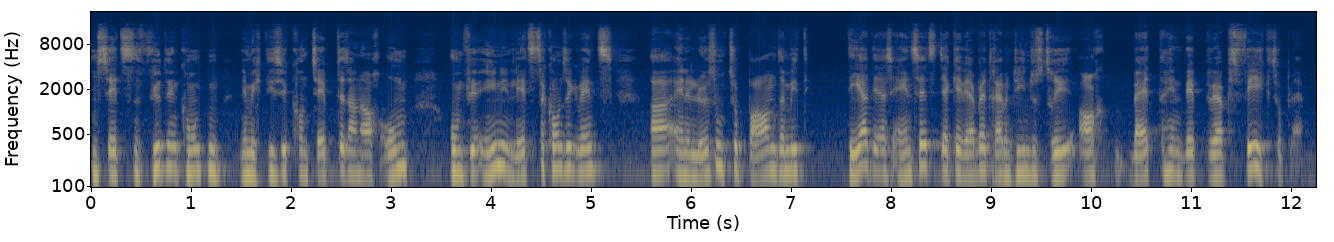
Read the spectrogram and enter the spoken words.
und setzen für den Kunden nämlich diese Konzepte dann auch um, um für ihn in letzter Konsequenz äh, eine Lösung zu bauen, damit der, der es einsetzt, der Gewerbetreibende Industrie auch weiterhin wettbewerbsfähig zu bleiben.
